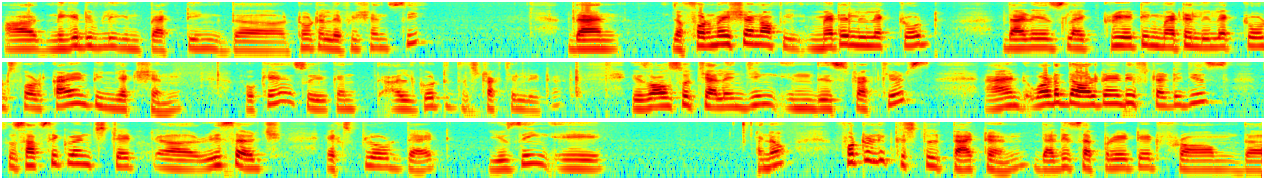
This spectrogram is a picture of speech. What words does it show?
are negatively impacting the total efficiency. Then the formation of metal electrode that is like creating metal electrodes for current injection. Okay so you can i'll go to the structure later is also challenging in these structures. And what are the alternative strategies? So subsequent state uh, research explored that using a you know photonic crystal pattern that is separated from the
